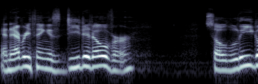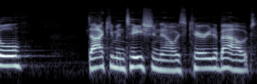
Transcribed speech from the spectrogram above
and everything is deeded over. So legal documentation now is carried about.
